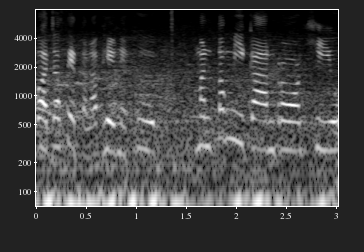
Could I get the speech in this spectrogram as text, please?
กว่าจะเสร็จแต่ละเพลงเนี่ยคือ มันต้องมีการรอคิว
